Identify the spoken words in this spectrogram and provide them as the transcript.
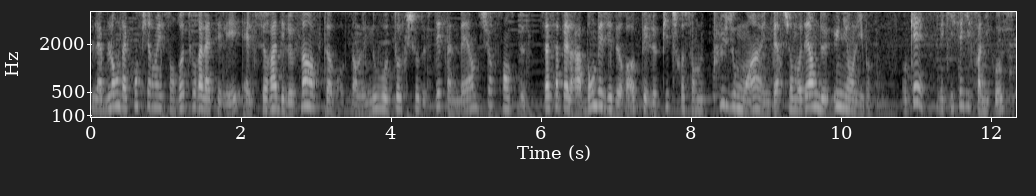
La blonde a confirmé son retour à la télé. Elle sera dès le 20 octobre dans le nouveau talk show de Stéphane Bern sur France 2. Ça s'appellera Bon baiser d'Europe et le pitch ressemble plus ou moins à une version moderne de Union Libre. Ok, mais qui c'est qui fera Nikos?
